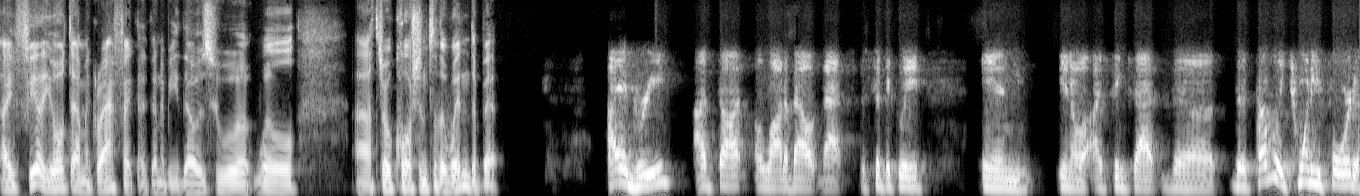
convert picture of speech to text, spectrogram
I, I feel your demographic are going to be those who will uh, throw caution to the wind a bit. I agree. I've thought a lot about that specifically in, you know, I think that the, the probably 24 to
